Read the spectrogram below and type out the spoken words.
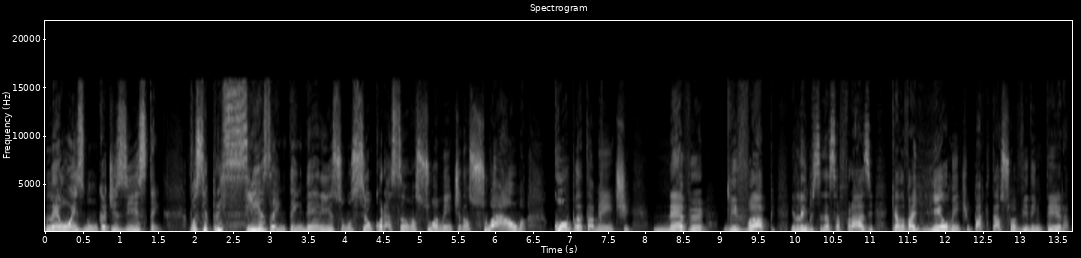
Leões nunca desistem. Você precisa entender isso no seu coração, na sua mente, na sua alma, completamente. Never give up. E lembre-se dessa frase que ela vai realmente impactar a sua vida inteira.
